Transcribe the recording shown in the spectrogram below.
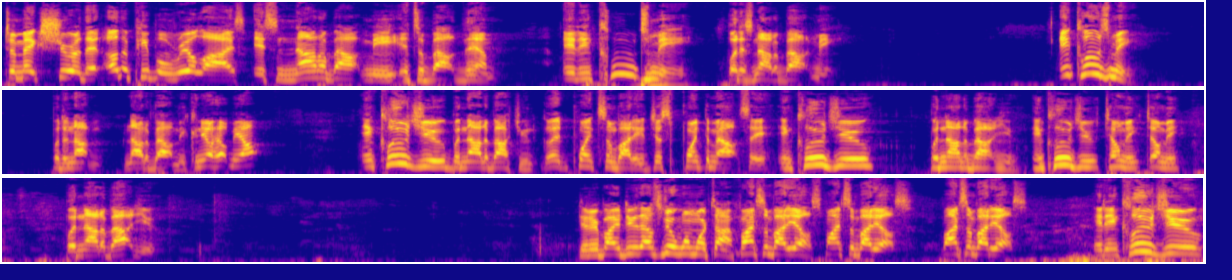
to make sure that other people realize it's not about me, it's about them. It includes me, but it's not about me. Includes me, but it's not, not about me. Can y'all help me out? Includes you, but not about you. Go ahead, point somebody, just point them out. Say, includes you, but not about you. Includes you, tell me, tell me, but not about you. Did everybody do that? Let's do it one more time. Find somebody else. Find somebody else. Find somebody else. It includes you,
